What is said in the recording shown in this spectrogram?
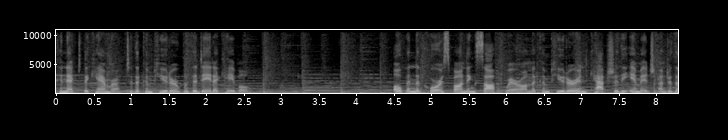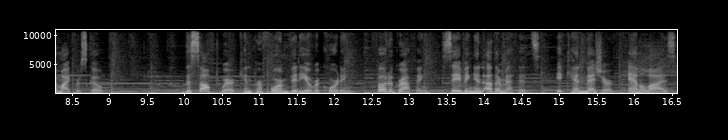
Connect the camera to the computer with a data cable. Open the corresponding software on the computer and capture the image under the microscope. The software can perform video recording, photographing, saving and other methods. It can measure, analyze,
